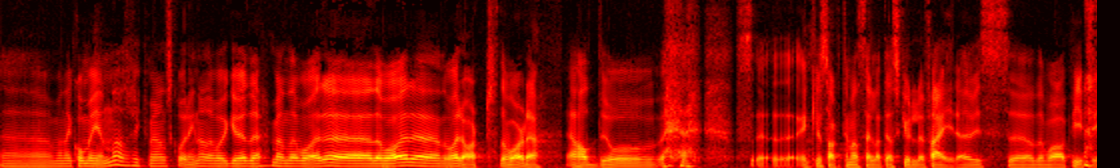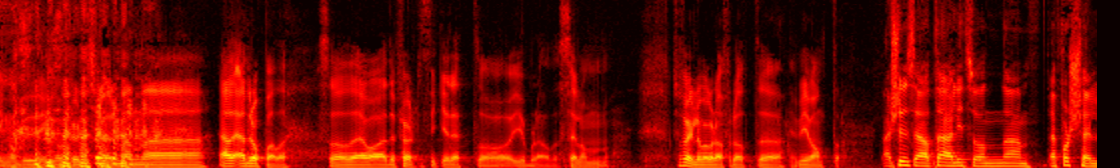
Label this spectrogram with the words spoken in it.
Eh, men jeg kom inn, da, så fikk jeg en scoring. Da. Det var jo gøy, det. Men det var, eh, det, var, eh, det var, rart. Det var det. Jeg hadde jo egentlig sagt til meg selv at jeg skulle feire hvis det var piping og buing og fullt kjør, men jeg, jeg droppa det. Så det, var, det, føltes ikke rett å juble av det, selv om selvfølgelig var glad for at vi vant. da. Der syns jeg at det er litt sånn Det er forskjell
